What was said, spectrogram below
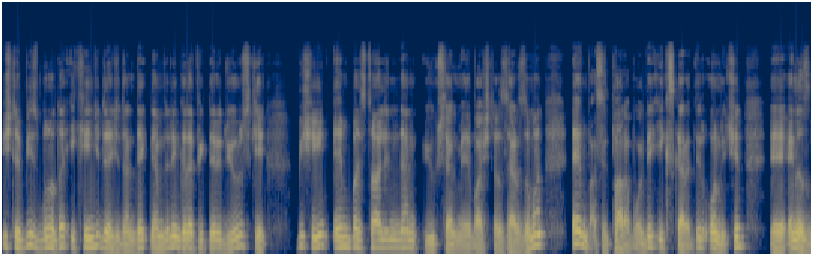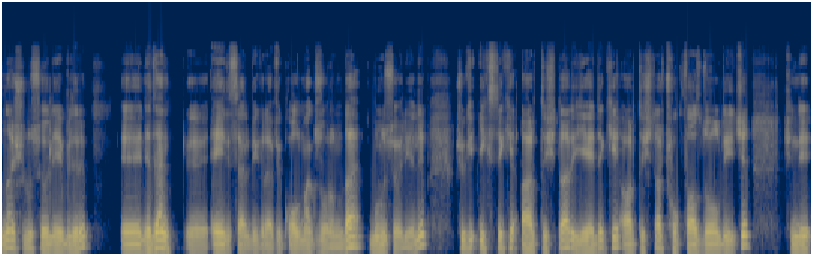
İşte biz buna da ikinci dereceden denklemlerin grafikleri diyoruz ki bir şeyin en basit halinden yükselmeye başlarız her zaman. En basit parabolde x karedir. Onun için e, en azından şunu söyleyebilirim. Eee, neden, eee, eğrisel bir grafik olmak zorunda? Bunu söyleyelim. Çünkü x'teki artışlar y'deki artışlar çok fazla olduğu için şimdi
